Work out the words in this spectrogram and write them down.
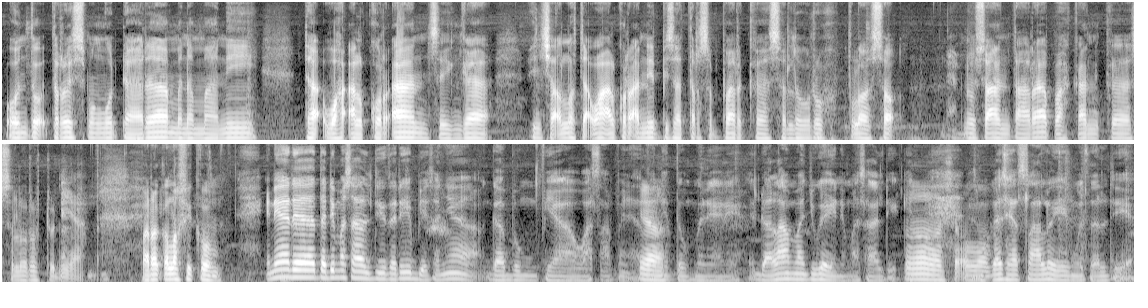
untuk terus mengudara menemani dakwah Al-Qur'an sehingga insya Allah dakwah Al-Qur'an ini bisa tersebar ke seluruh pelosok Nusantara bahkan ke seluruh dunia. Barakallahu fikum. Ini ada tadi Mas Aldi tadi biasanya gabung via WhatsApp ini ya. itu ini. Udah lama juga ini Mas Aldi. Oh. Semoga sehat selalu ya Mas Aldi ya.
